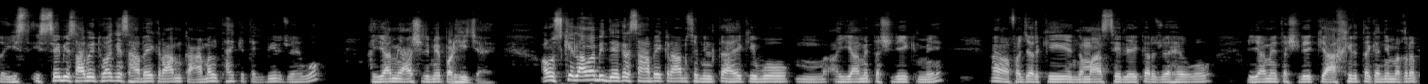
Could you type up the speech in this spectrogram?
तो इस इससे भी साबित हुआ कि साहब कराम का अमल था कि तकबीर जो है वो अयाम आश्र में पढ़ी जाए। और उसके अलावा भी देकर साहब कराम से मिलता है कि वो अयाम तशरीक में फजर की नमाज़ से लेकर जो है वो अयाम तशरीक के आखिर तक यानी मगरब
